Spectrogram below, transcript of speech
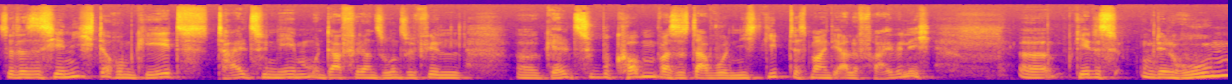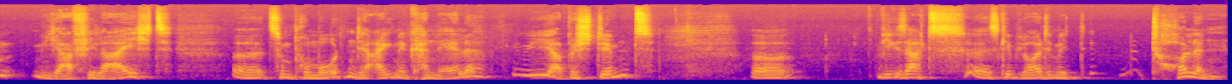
sodass es hier nicht darum geht, teilzunehmen und dafür dann so und so viel äh, Geld zu bekommen, was es da wohl nicht gibt, das machen die alle freiwillig. Äh, geht es um den Ruhm? Ja, vielleicht. Äh, zum Promoten der eigenen Kanäle? Ja, bestimmt. Äh, wie gesagt, es gibt Leute mit tollen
